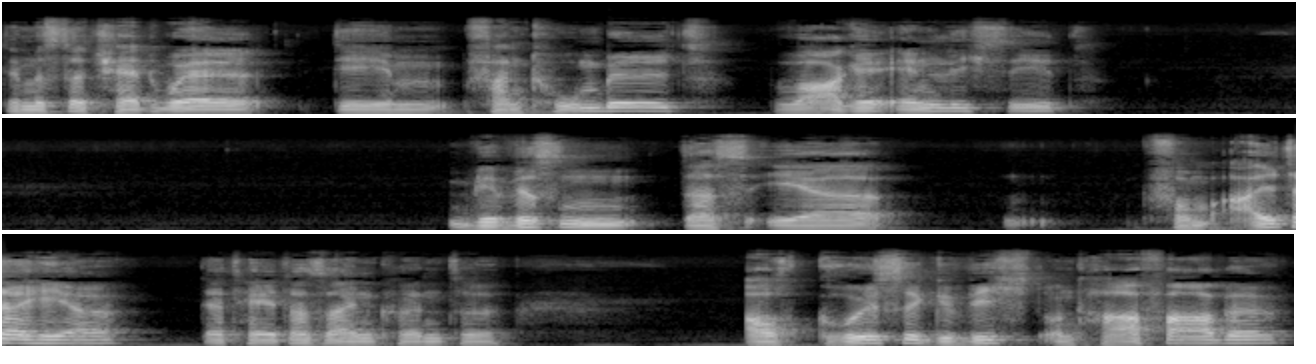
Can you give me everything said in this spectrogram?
der Mr. Chadwell dem Phantombild vage ähnlich sieht. Wir wissen, dass er vom Alter her der Täter sein könnte. Auch Größe, Gewicht und Haarfarbe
